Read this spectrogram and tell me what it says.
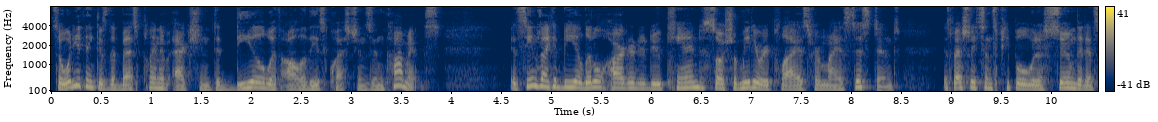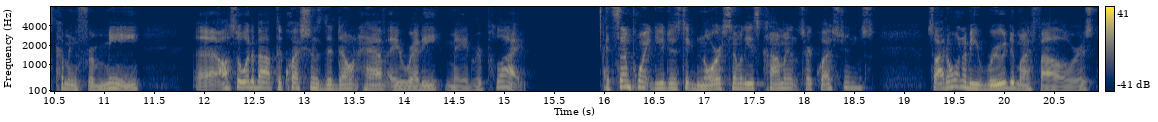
So what do you think is the best plan of action to deal with all of these questions and comments? It seems like it'd be a little harder to do canned social media replies from my assistant, especially since people would assume that it's coming from me. Uh, also, what about the questions that don't have a ready-made reply? At some point, do you just ignore some of these comments or questions? So I don't want to be rude to my followers,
